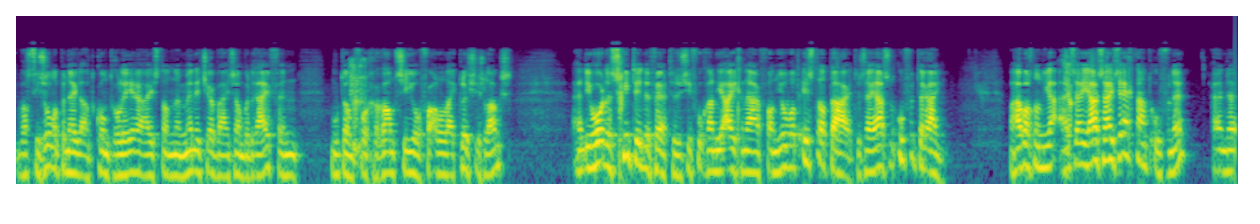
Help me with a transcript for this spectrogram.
was die zonnepanelen aan het controleren. Hij is dan manager bij zo'n bedrijf en moet dan voor garantie of voor allerlei klusjes langs. En die hoorde schieten in de verte. Dus die vroeg aan die eigenaar van, joh, wat is dat daar? Toen zei hij, ja, het is een oefenterrein. Maar hij was nog niet, hij zei, ja, zij is echt aan het oefenen. En uh,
